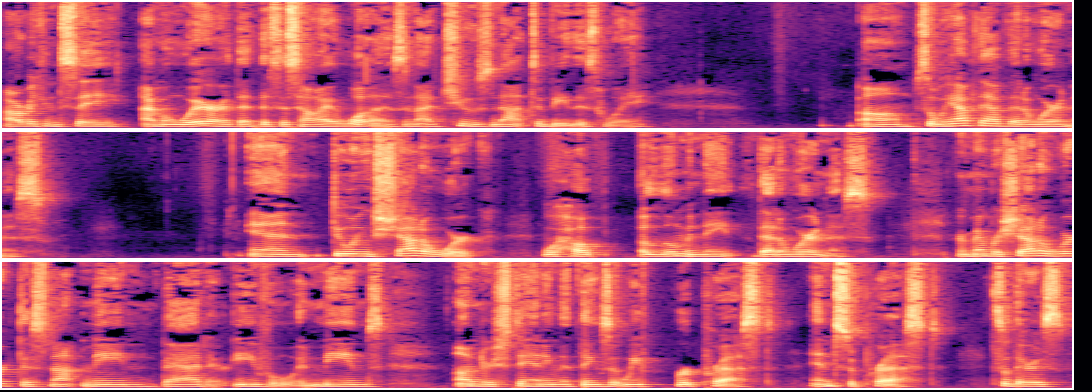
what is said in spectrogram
Or we can say, I'm aware that this is how I was and I choose not to be this way. Um, so we have to have that awareness. And doing shadow work will help illuminate that awareness. Remember, shadow work does not mean bad or evil, it means understanding the things that we've repressed and suppressed. So there's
